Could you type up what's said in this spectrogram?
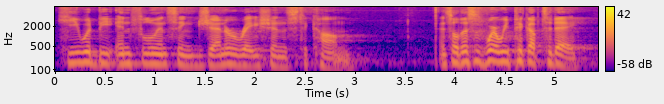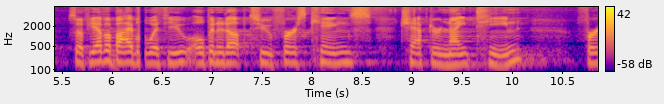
he would be influencing generations to come. And so this is where we pick up today. So if you have a Bible with you, open it up to 1 Kings chapter 19. 1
